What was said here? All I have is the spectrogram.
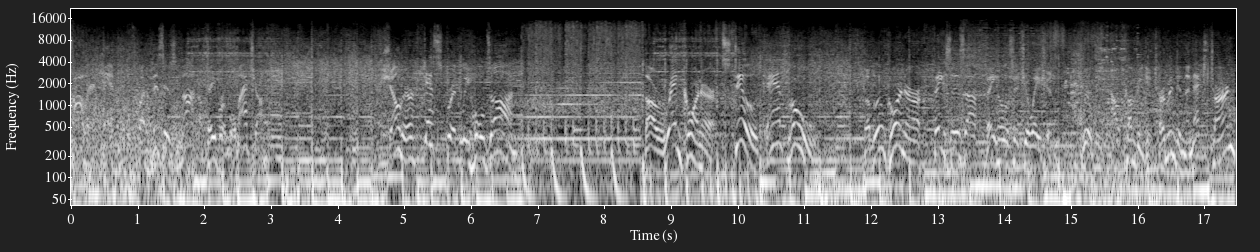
Solid hit, but this is not a favorable matchup. Shellder desperately holds on. The red corner still can't move. The blue corner faces a fatal situation. Will the outcome be determined in the next turn?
